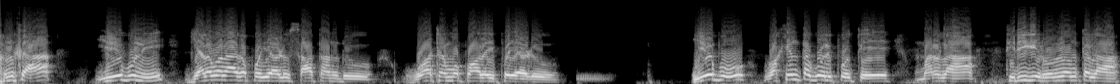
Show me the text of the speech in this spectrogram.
కనుక ఏబుని గెలవలాగపోయాడు సాతానుడు ఓటమ పాలైపోయాడు. ఏబు ఒకంత కోల్పోతే మరలా తిరిగి రెండంతల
